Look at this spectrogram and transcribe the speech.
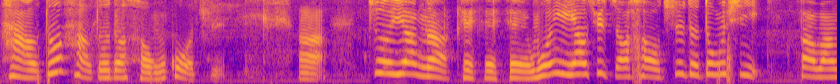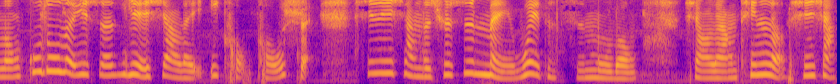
好多好多的红果子啊。这样啊，嘿嘿嘿，我也要去找好吃的东西。霸王龙咕噜了一声，咽下了一口口水，心里想的却是美味的慈母龙。小梁听了，心想：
